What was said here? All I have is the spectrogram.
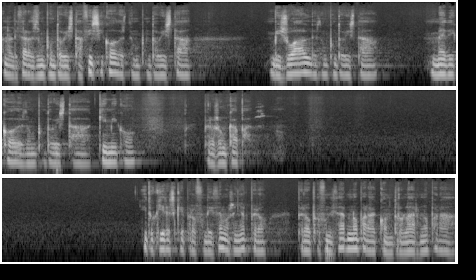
analizar desde un punto de vista físico, desde un punto de vista visual, desde un punto de vista médico, desde un punto de vista químico, pero son capas. Y tú quieres que profundicemos, Señor, pero pero profundizar no para controlar, no para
